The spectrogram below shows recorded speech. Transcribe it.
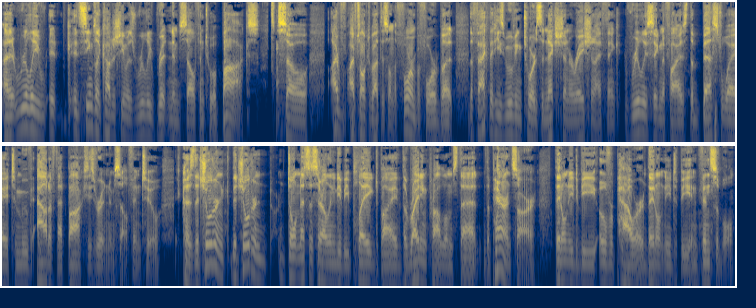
And it really, it, it seems like Kajishima's really written himself into a box. So I've I've talked about this on the forum before, but the fact that he's moving towards the next generation, I think, really signifies the best way to move out of that box he's written himself into. Because the children, the children don't necessarily need to be plagued by the writing problems that the parents are. They don't need to be overpowered they don't need to be invincible.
